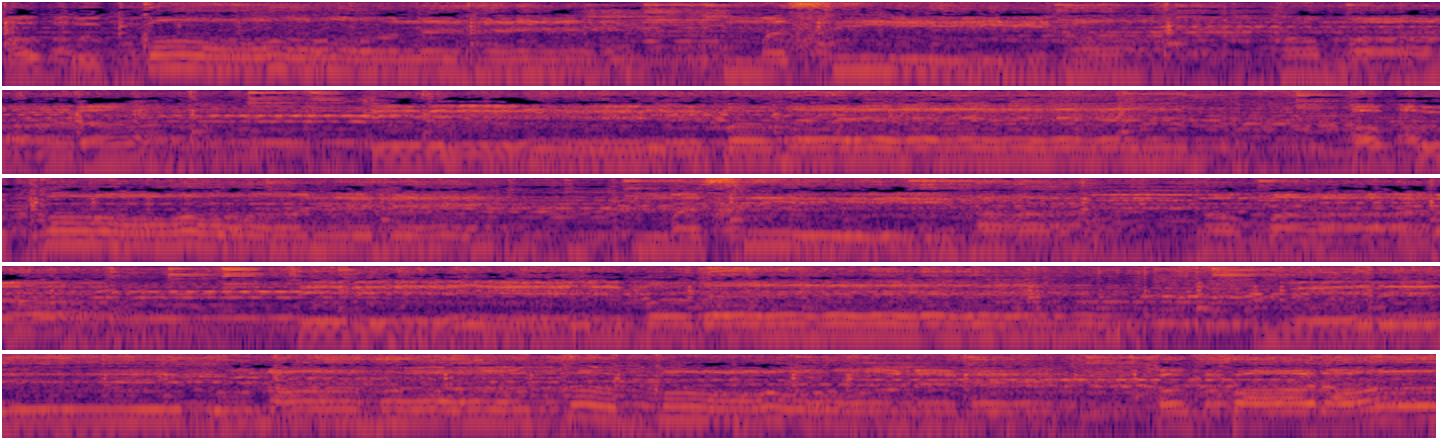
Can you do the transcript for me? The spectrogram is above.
اب کون ہے مسیحا ہمارا تیرے بغیر؟ اب کون ہے مسیحا ہمارا تیرے بغیر؟ میرے گناہ کا کون ہے؟ کفارہ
